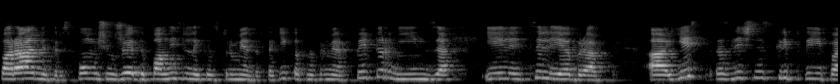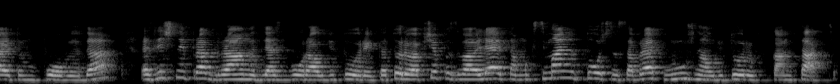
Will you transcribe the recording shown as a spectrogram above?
параметры с помощью уже дополнительных инструментов, таких как, например, Paper Ninja или Celebra. А, есть различные скрипты по этому поводу, да, различные программы для сбора аудитории, которые вообще позволяют там максимально точно собрать нужную аудиторию ВКонтакте.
